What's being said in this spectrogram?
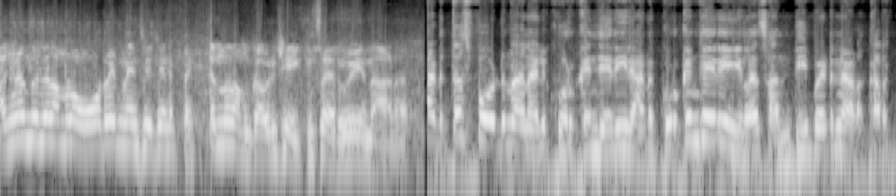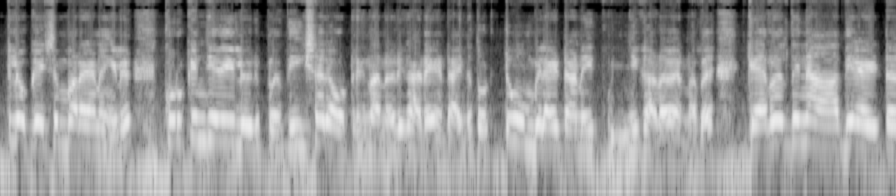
അങ്ങനെയൊന്നുമില്ല നമ്മൾ ഓർഡർ ചെയ്യുന്നതനുസരിച്ച് തന്നെ പെട്ടെന്ന് നമുക്ക് അവർ ഷേക്ക് സെർവ് ചെയ്യുന്നതാണ്. അടുത്ത സ്പോട്ട് എന്ന് പറഞ്ഞാൽ കുറുക്കഞ്ചേരിയിലാണ്. കുറുക്കഞ്ചേരിയിലെ സന്ദീപേട്ടന്റെ ആണ് കറക്റ്റ് ലൊക്കേഷൻ പറയുകയാണെങ്കിൽ കുറുക്കഞ്ചേരിയിൽ ഒരു പ്രതീക്ഷ ലോട്ടറി എന്ന് പറഞ്ഞ ഒരു കടയുണ്ട്. അതിന്റെ തൊട്ട് മുമ്പിലായിട്ടാണ് ഈ കുഞ്ഞു കട വരുന്നത്. കേരളത്തിന് ആദ്യമായിട്ട്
